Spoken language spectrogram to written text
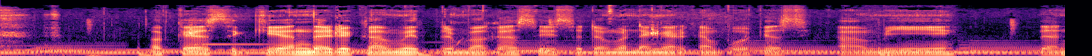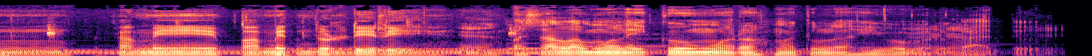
Oke, sekian dari kami. Terima kasih sudah mendengarkan podcast kami dan kami pamit undur diri ya. Wassalamualaikum warahmatullahi wabarakatuh.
